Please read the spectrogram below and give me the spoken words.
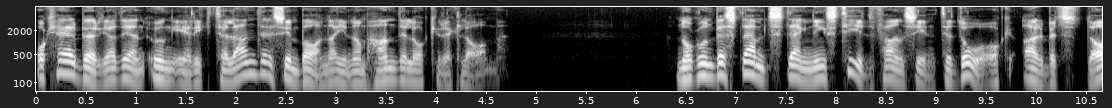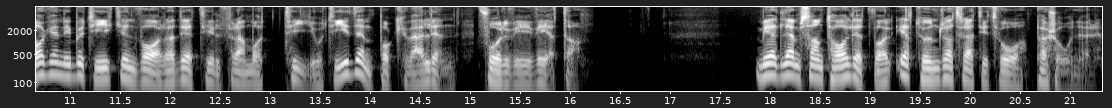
och här började en ung Erik Tellander sin bana inom handel och reklam. Någon bestämd stängningstid fanns inte då och arbetsdagen i butiken varade till framåt tiotiden på kvällen, får vi veta. Medlemsantalet var 132 personer.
